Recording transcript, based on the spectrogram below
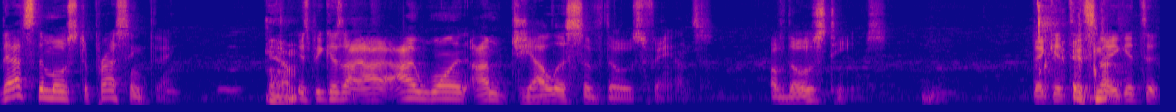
That's the most depressing thing. Yep. Is because I, I, I want I'm jealous of those fans, of those teams. They get to, It's not- they get to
